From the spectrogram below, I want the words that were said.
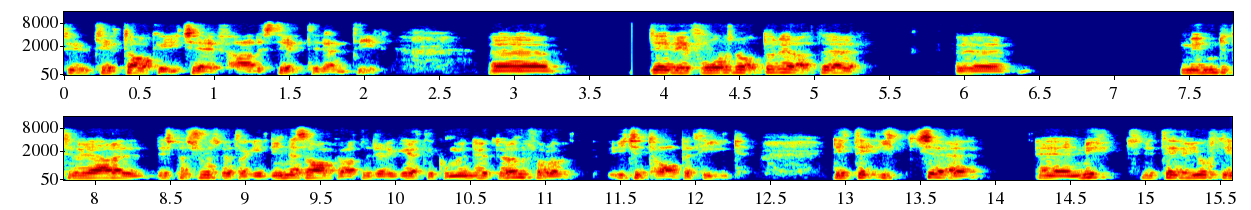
tiltaket ikke er ferdigstilt til den tid. Uh, det vi har foreslått, er at myndig til å gjøre dispensasjonsvedtak i denne saken at det er til kommunedirektøren for å ikke tape tid. Dette er ikke eh, nytt. Dette har vi gjort i,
